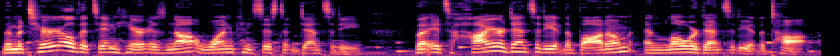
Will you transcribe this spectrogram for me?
the material that's in here is not one consistent density, but it's higher density at the bottom and lower density at the top.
